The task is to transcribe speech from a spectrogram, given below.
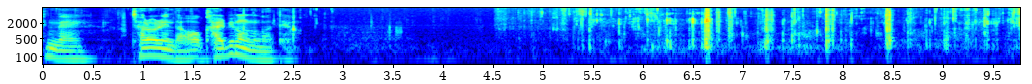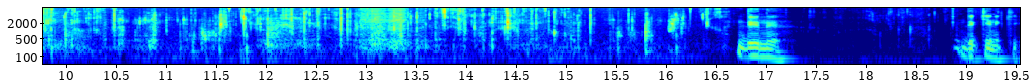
맛있네. 잘 어울린다. 어, 갈비 먹는 것 같아요. 느느 느끼 느끼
